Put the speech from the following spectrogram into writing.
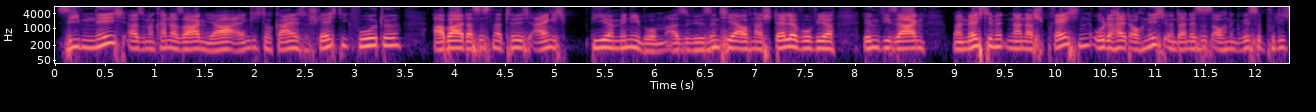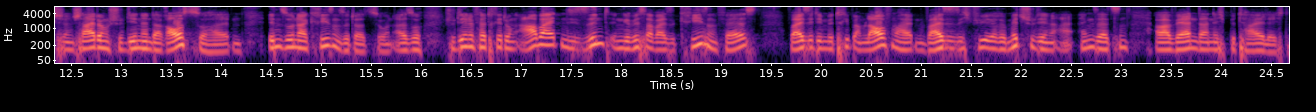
sieben nicht. Also man kann da sagen, ja, eigentlich doch gar nicht so schlecht die Quote, aber das ist natürlich eigentlich Bier Minimum. Also wir sind hier auf einer Stelle, wo wir irgendwie sagen, man möchte miteinander sprechen oder halt auch nicht und dann ist es auch eine gewisse politische Entscheidung, Studierenden da rauszuhalten in so einer Krisensituation. Also Studierendenvertretungen arbeiten, sie sind in gewisser Weise krisenfest, weil sie den Betrieb am Laufen halten, weil sie sich für ihre Mitstudierenden einsetzen, aber werden dann nicht beteiligt.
